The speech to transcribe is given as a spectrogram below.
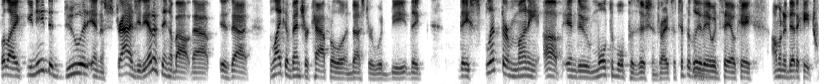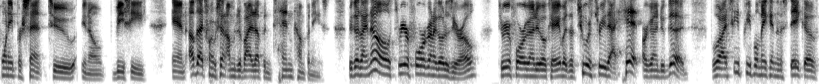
but like you need to do it in a strategy the other thing about that is that like a venture capital investor would be they they split their money up into multiple positions right? So typically mm. they would say okay i'm going to dedicate 20% to you know vc and of that 20% i'm going to divide it up in 10 companies. Because i know three or four are going to go to zero three or four are going to do okay but the two or three that hit are going to do good. But what i see people making the mistake of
